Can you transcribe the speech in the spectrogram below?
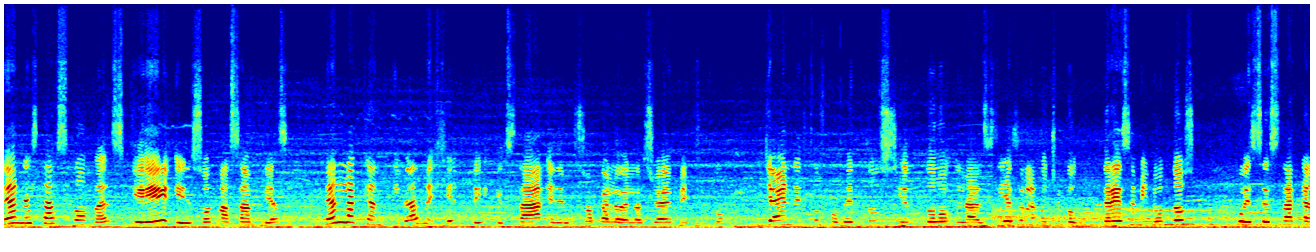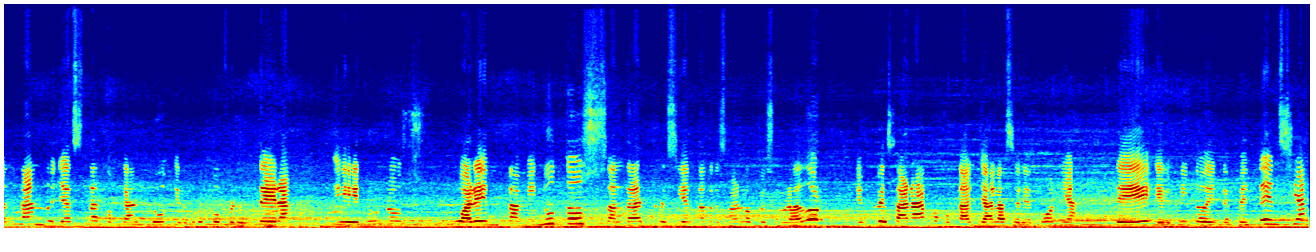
Vean estas tomas que eh, son más amplias Vean la cantidad de gente que está en el Zócalo de la Ciudad de México. Ya en estos momentos, siendo las 10 de la noche con 13 minutos, pues se está cantando, ya está tocando el grupo Frontera. En unos 40 minutos saldrá el presidente Andrés Manuel López Obrador. Empezará como tal ya la ceremonia del de grito de independencia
